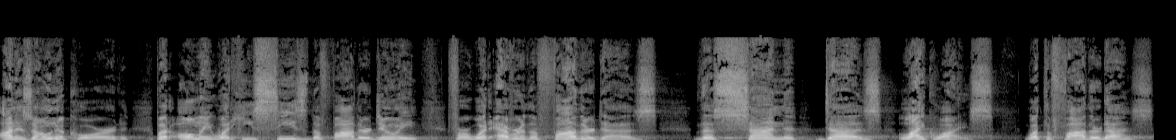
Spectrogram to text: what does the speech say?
on his own accord, but only what he sees the Father doing. For whatever the Father does, the Son does likewise. What the Father does,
